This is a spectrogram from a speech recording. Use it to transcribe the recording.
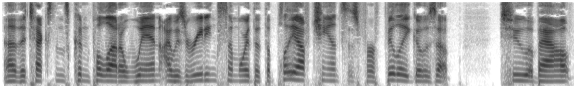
uh, the Texans can pull out a win. I was reading somewhere that the playoff chances for Philly goes up to about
